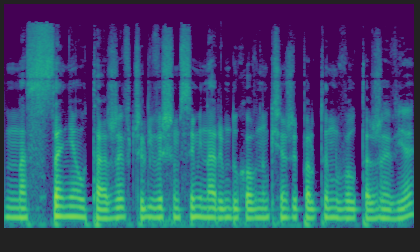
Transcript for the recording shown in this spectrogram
na scenie Ołtarzew, czyli Wyższym Seminarium Duchownym Księży Paltynów w Ołtarzewie.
